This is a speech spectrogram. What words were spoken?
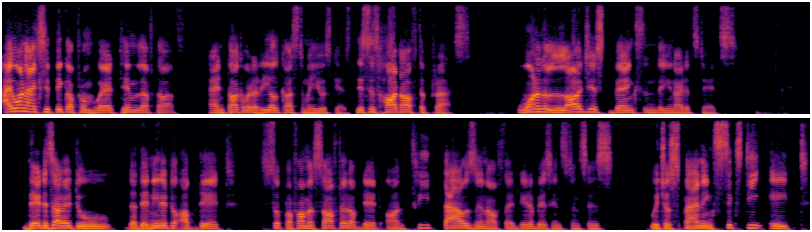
I want to actually pick up from where Tim left off and talk about a real customer use case. This is hot off the press. One of the largest banks in the United States, they decided to that they needed to update, so perform a software update on 3,000 of their database instances, which are spanning 68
